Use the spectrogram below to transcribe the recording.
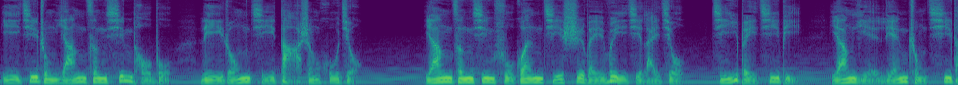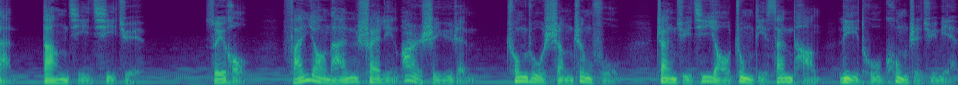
已击中杨增新头部，李荣即大声呼救，杨增新副官及侍卫未及来救，即被击毙。杨也连中七弹，当即气绝。随后，樊耀南率领二十余人冲入省政府，占据机要重地三堂，力图控制局面。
